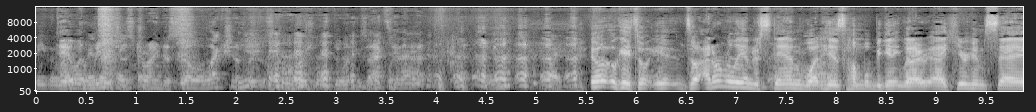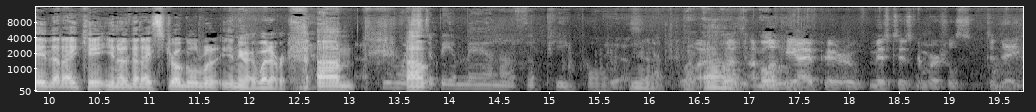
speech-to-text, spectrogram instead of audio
be reminded. Dalen where they is from. trying to sell election with his commercials, doing exactly that. Right. Okay, so so I don't really understand what his humble beginning, but I, I hear him say that I can't, you know, that I struggled. With, anyway, whatever. Um, He wants Um, to be a man of the people. Yeah. I'm, I'm lucky I appear to have missed his commercials to date.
